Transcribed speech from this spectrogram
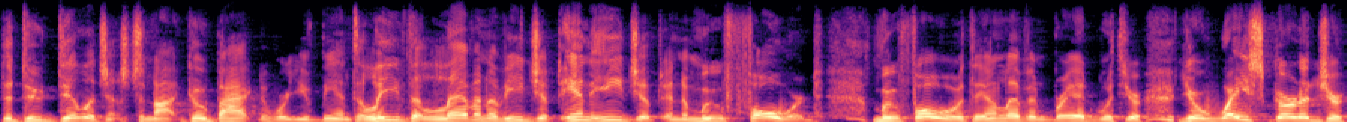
the due diligence to not go back to where you've been, to leave the leaven of Egypt in Egypt and to move forward. Move forward with the unleavened bread, with your, your waist girded, your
